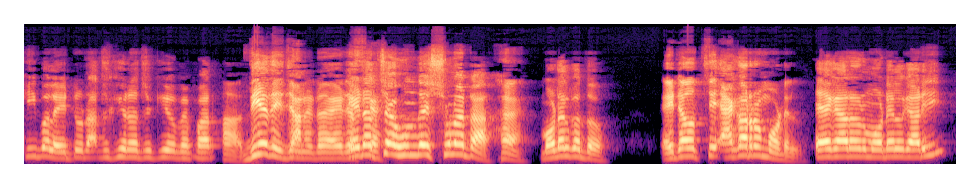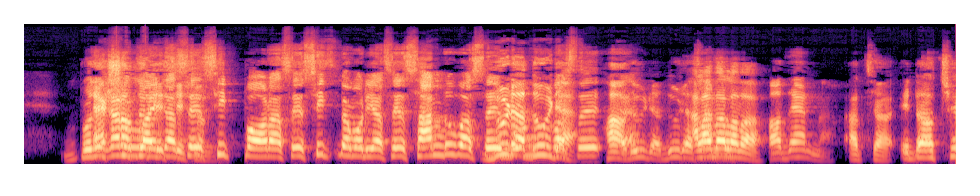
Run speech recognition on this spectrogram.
কি বলে একটু রাজকীয় রাজকীয় ব্যাপার। হ্যাঁ দিয়ে দেই জান এটা এটা এটা হচ্ছে হুন্দাই সোনাটা হ্যাঁ। মডেল কত? এটা হচ্ছে এগারো মডেল এগারোর মডেল গাড়ি। প্রজেকশন 11 লাইট আছে সিট পাওয়ার আছে সিট মেমোরি আছে সানরুফ আছে দুইটা দুইটা। আছে। হ্যাঁ দুইটা দুইটা আলাদা আলাদা। হ্যাঁ দেন না। আচ্ছা এটা হচ্ছে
